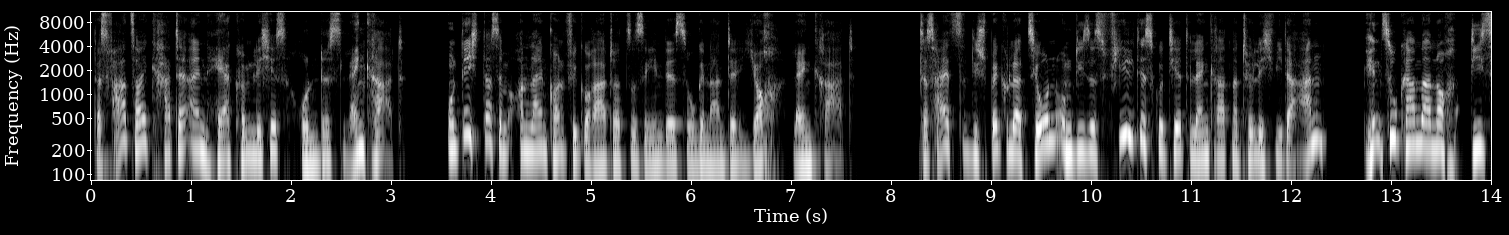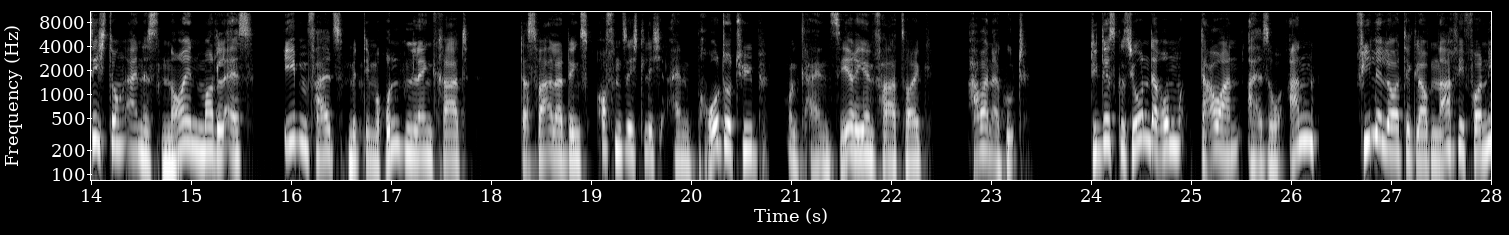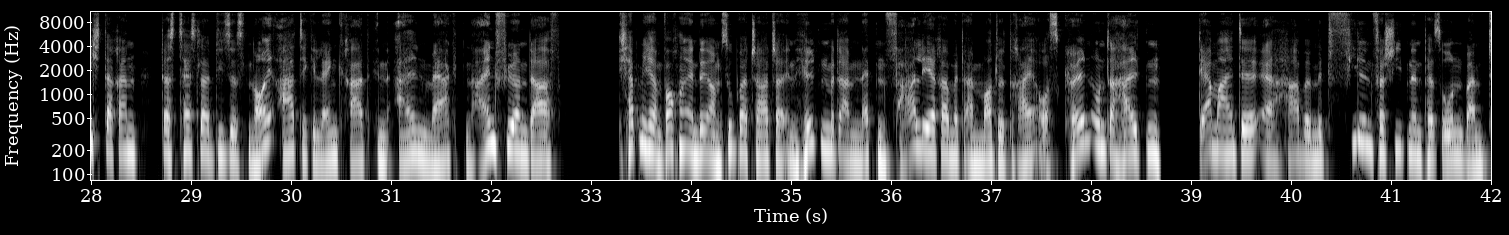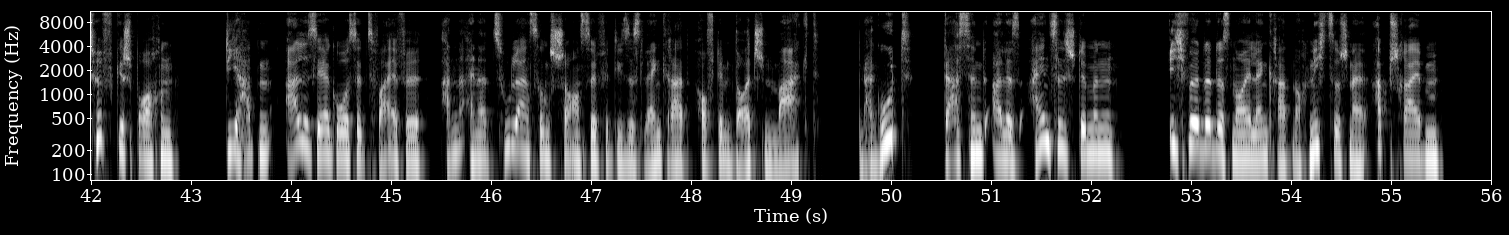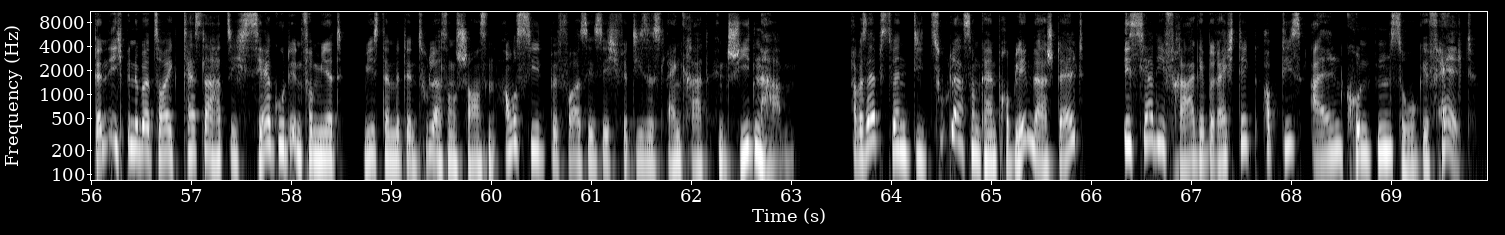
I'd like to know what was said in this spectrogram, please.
Das Fahrzeug hatte ein herkömmliches rundes Lenkrad und nicht das im Online-Konfigurator zu sehende sogenannte Joch-Lenkrad. Das heizt die Spekulation um dieses viel diskutierte Lenkrad natürlich wieder an. Hinzu kam dann noch die Sichtung eines neuen Model S, ebenfalls mit dem runden Lenkrad. Das war allerdings offensichtlich ein Prototyp und kein Serienfahrzeug. Aber na gut. Die Diskussionen darum dauern also an. Viele Leute glauben nach wie vor nicht daran, dass Tesla dieses neuartige Lenkrad in allen Märkten einführen darf. Ich habe mich am Wochenende am Supercharger in Hilton mit einem netten Fahrlehrer mit einem Model 3 aus Köln unterhalten. Der meinte, er habe mit vielen verschiedenen Personen beim TÜV gesprochen. Die hatten alle sehr große Zweifel an einer Zulassungschance für dieses Lenkrad auf dem deutschen Markt. Na gut, das sind alles Einzelstimmen. Ich würde das neue Lenkrad noch nicht so schnell abschreiben, denn ich bin überzeugt, Tesla hat sich sehr gut informiert, wie es denn mit den Zulassungschancen aussieht, bevor sie sich für dieses Lenkrad entschieden haben. Aber selbst wenn die Zulassung kein Problem darstellt, ist ja die Frage berechtigt, ob dies allen Kunden so gefällt.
